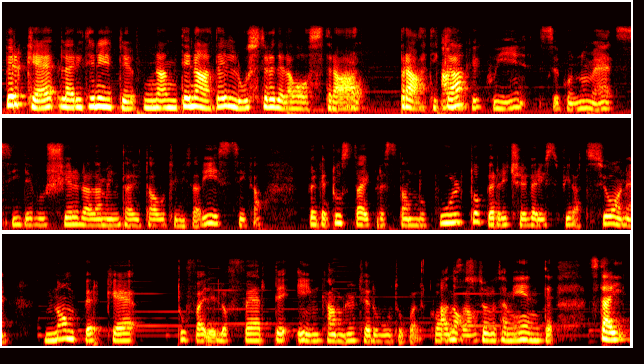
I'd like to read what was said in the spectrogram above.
perché la ritenete un'antenata illustre della vostra Però pratica. Anche qui, secondo me, si deve uscire dalla mentalità utilitaristica, perché tu stai prestando culto per ricevere ispirazione, non perché tu fai delle offerte e in cambio ti è dovuto qualcosa. Ah, no, assolutamente. Stai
